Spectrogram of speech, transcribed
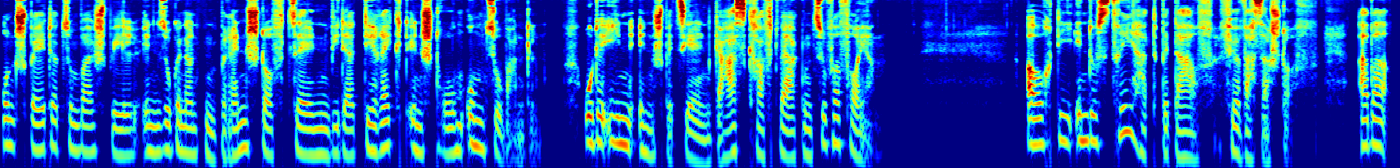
und später zum Beispiel in sogenannten Brennstoffzellen wieder direkt in Strom umzuwandeln oder ihn in speziellen Gaskraftwerken zu verfeuern. Auch die Industrie hat Bedarf für Wasserstoff. Aber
